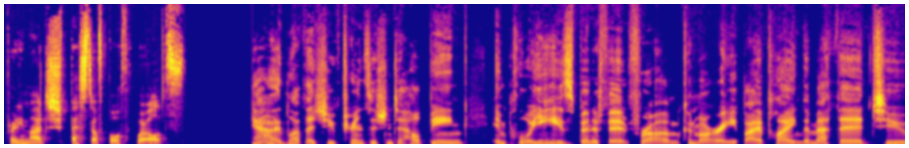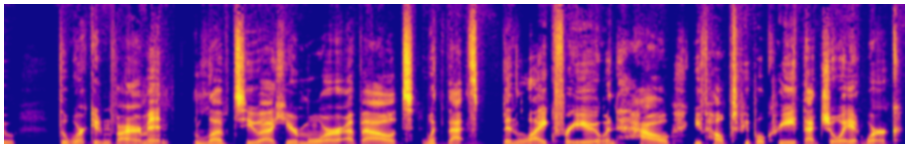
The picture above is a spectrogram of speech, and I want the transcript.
pretty much best of both worlds. Yeah, I love that you've transitioned to helping employees benefit from KonMari by applying the method to the work environment. Love to uh, hear more about what that's been like for you and how you've helped people create that joy at work.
